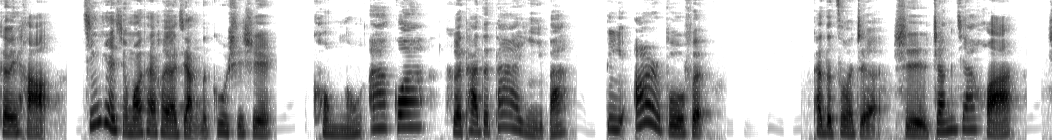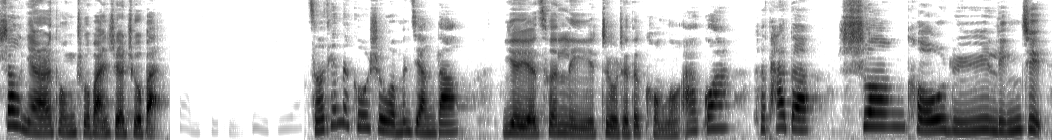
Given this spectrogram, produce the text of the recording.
各位好，今天熊猫太后要讲的故事是《恐龙阿瓜和他的大尾巴》第二部分。它的作者是张家华，少年儿童出版社出版。昨天的故事我们讲到，月月村里住着的恐龙阿瓜和他的双头驴邻居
